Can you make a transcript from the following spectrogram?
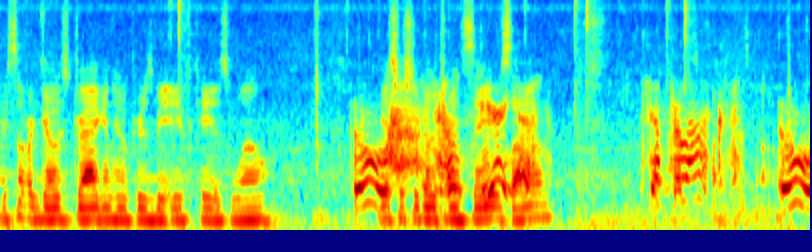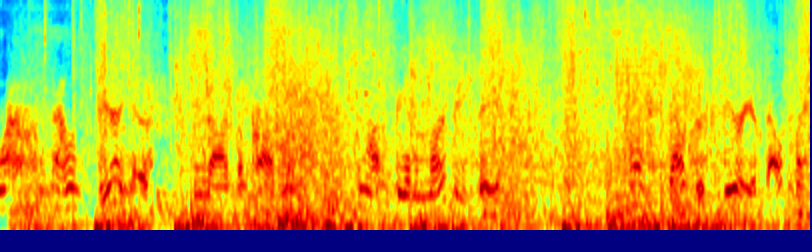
I still have a ghost dragon who appears to be AFK as well. Ooh, Guess we should go try and save serious. Scion. Just relax. Five thoughts about him. Ooh, sounds serious. Not a problem. Must be an emergency. Hmm, That's a serious outbreak.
